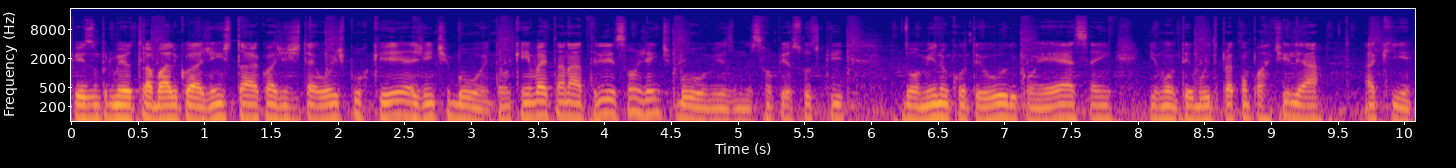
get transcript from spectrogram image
fez um primeiro trabalho com a gente, está com a gente até hoje porque é gente boa. Então quem vai estar tá na trilha são gente boa mesmo, né? são pessoas que dominam o conteúdo, conhecem e vão ter muito para compartilhar aqui.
